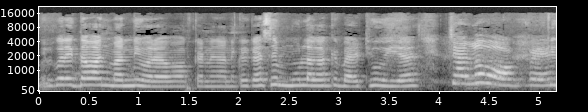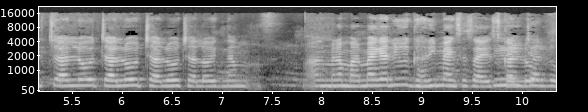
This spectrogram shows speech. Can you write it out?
बिल्कुल एकदम आज मन नहीं हो रहा है वॉक करने जाने का। कैसे मुँह लगा के बैठी हुई है? चलो वॉक पे। कि चलो चलो चलो चलो एकदम। आज मेरा मन मैं कह रही हूँ घर ही में एक्सरसाइज कर लो।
